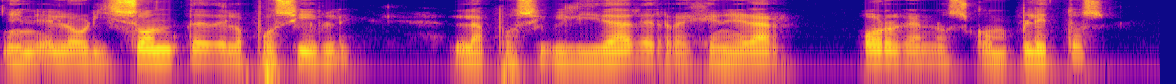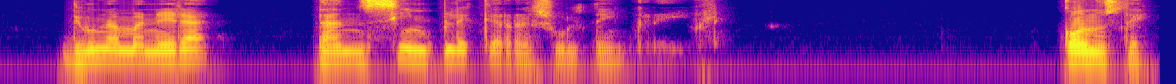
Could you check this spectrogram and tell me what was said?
en el horizonte de lo posible, la posibilidad de regenerar órganos completos de una manera tan simple que resulte increíble. Conste,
